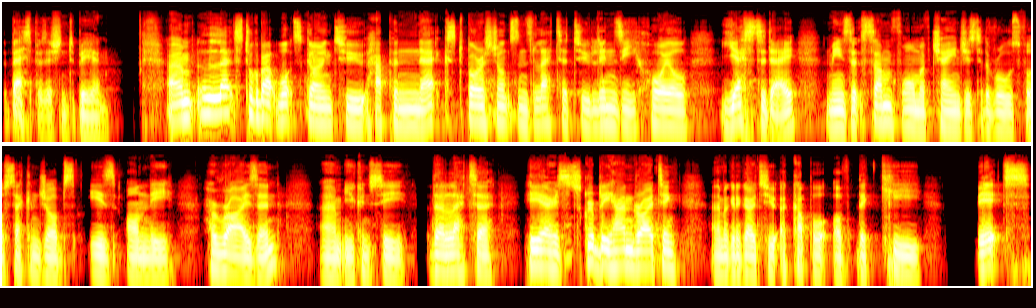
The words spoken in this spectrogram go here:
the best position to be in. Um, let's talk about what's going to happen next. Boris Johnson's letter to Lindsay Hoyle yesterday means that some form of changes to the rules for second jobs is on the horizon. Um, you can see the letter here, his scribbly handwriting, and then we're going to go to a couple of the key bits.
